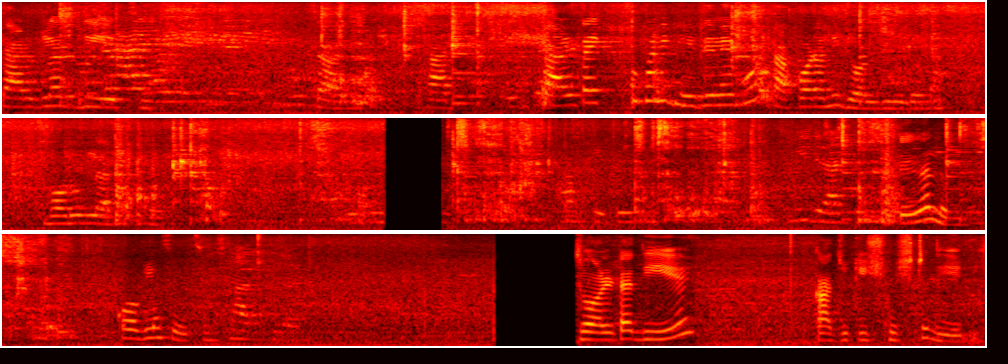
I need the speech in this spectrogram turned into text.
চার গ্লাস দিয়েছি। চাল চালটা একটুখানি ভেজে নেব, তারপর আমি জল দিয়ে দেবো। বড় গ্লাস ফুটে গেল? ক গ্লাস হয়েছে? জলটা দিয়ে কাজু কিশমিশটা দিয়ে দিই।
